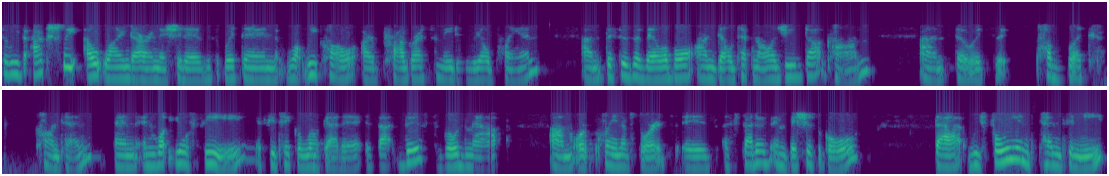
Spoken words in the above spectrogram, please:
So, we've actually outlined our initiatives within what we call our Progress Made Real plan. Um, this is available on delltechnologies.com. Um, so, it's a public content. And, and what you'll see if you take a look at it is that this roadmap um, or plan of sorts is a set of ambitious goals that we fully intend to meet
